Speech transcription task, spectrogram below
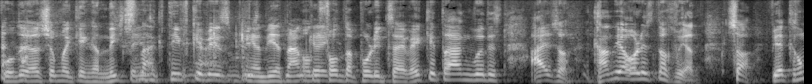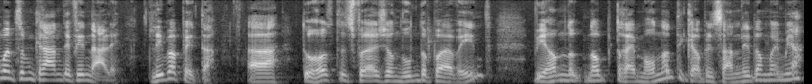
wo du ja schon mal gegen Nixon aktiv gewesen bist und von der Polizei weggetragen wurdest. Also, kann ja alles noch werden. So, wir kommen zum Grande Finale. Lieber Peter, äh, du hast es vorher schon wunderbar erwähnt. Wir haben noch knapp drei Monate, ich glaube, es sind nicht einmal mehr,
